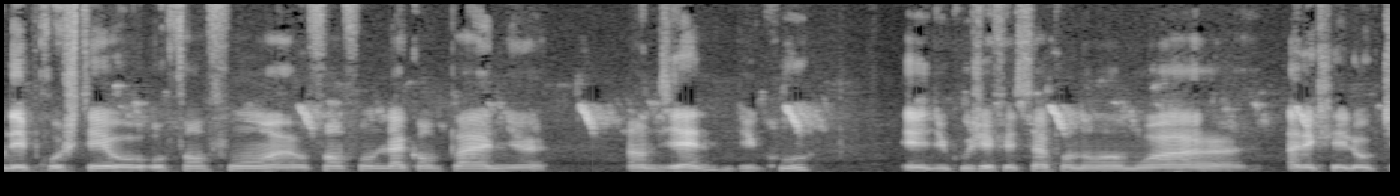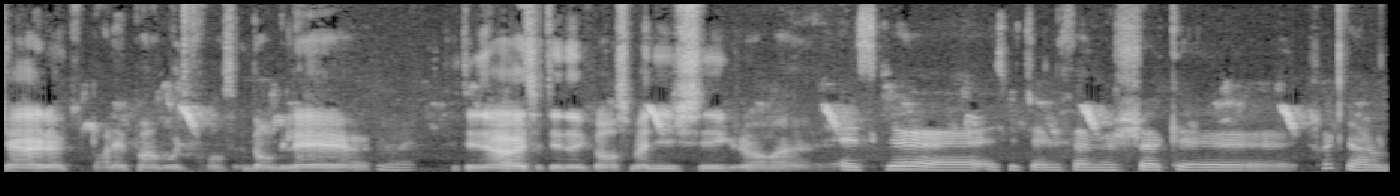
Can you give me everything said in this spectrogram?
on est projeté au, au fin fond, euh, au fin fond de la campagne euh, indienne, du coup. Et du coup, j'ai fait ça pendant un mois euh, avec les locales euh, qui parlaient pas un mot de français, d'anglais. euh. Ouais. C'était ah c'était une expérience magnifique, genre. Est-ce que, est-ce que tu as eu le fameux choc Je crois qu'il y a un-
